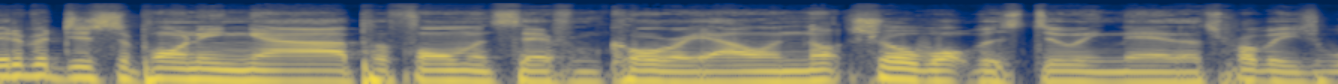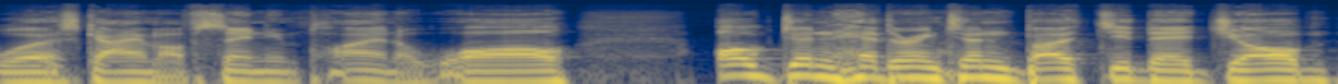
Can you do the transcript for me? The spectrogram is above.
Bit of a disappointing uh, performance there from Corey Allen. Not sure what was doing there. That's probably his worst game I've seen him play in a while. Ogden, Hetherington both did their job.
